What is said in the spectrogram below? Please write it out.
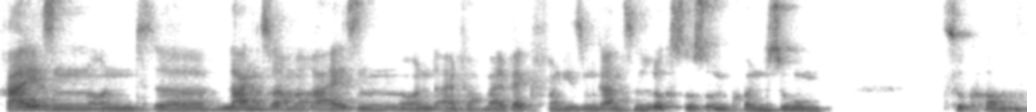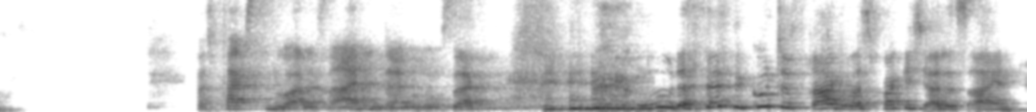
Reisen und äh, langsame Reisen und einfach mal weg von diesem ganzen Luxus und Konsum zu kommen. Was packst du alles ein in deinen Rucksack? uh, das ist eine gute Frage. Was packe ich alles ein?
